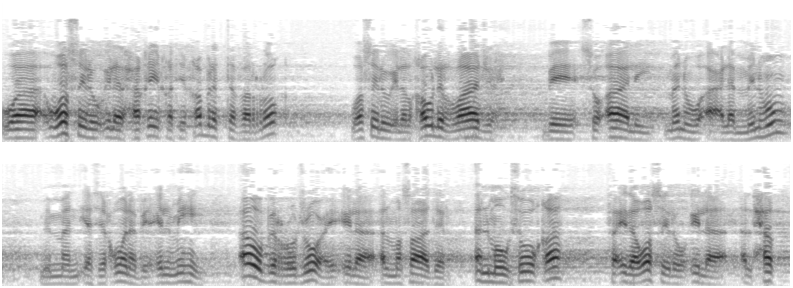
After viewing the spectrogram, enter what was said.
ووصلوا إلى الحقيقة قبل التفرق وصلوا إلى القول الراجح بسؤال من هو أعلم منهم ممن يثقون بعلمه أو بالرجوع إلى المصادر الموثوقة فإذا وصلوا إلى الحق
